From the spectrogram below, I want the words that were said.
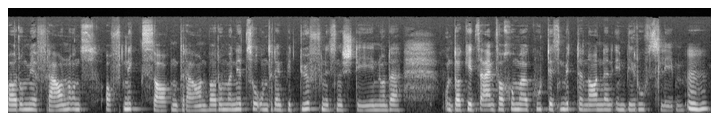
warum wir Frauen uns oft nichts sagen trauen, warum wir nicht zu unseren Bedürfnissen stehen. Oder, und da geht es einfach um ein gutes Miteinander im Berufsleben. Mhm.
